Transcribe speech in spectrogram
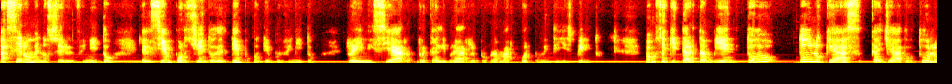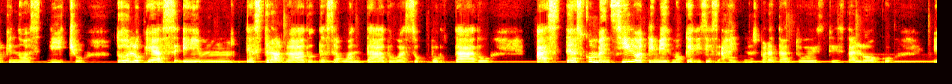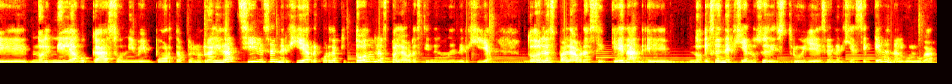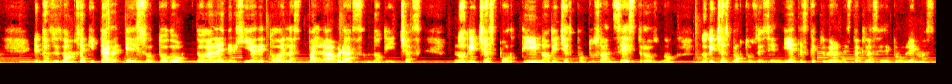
a cero menos cero infinito, el 100% del tiempo con tiempo infinito reiniciar, recalibrar, reprogramar cuerpo, mente y espíritu. Vamos a quitar también todo, todo lo que has callado, todo lo que no has dicho, todo lo que has, em, te has tragado, te has aguantado, has soportado, has, te has convencido a ti mismo que dices, ay, no es para tanto, este, está loco, eh, no, ni le hago caso, ni me importa, pero en realidad sí, esa energía, recuerda que todas las palabras tienen una energía, todas las palabras se quedan, eh, esa energía no se destruye, esa energía se queda en algún lugar. Entonces vamos a quitar eso, todo, toda la energía de todas las palabras no dichas, no dichas por ti, no dichas por tus ancestros, ¿no? No dichas por tus descendientes que tuvieron esta clase de problemas.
